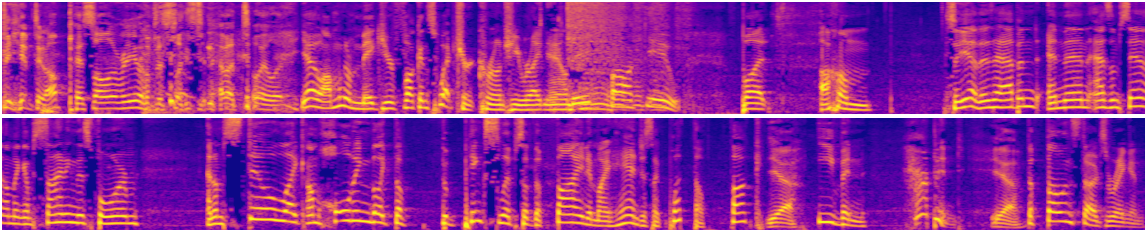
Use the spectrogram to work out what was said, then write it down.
be him, dude. I'll piss all over you if this place didn't have a toilet. Yo, I'm gonna make your fucking sweatshirt crunchy right now, dude. Fuck you. But um So yeah, this happened, and then as I'm saying, I'm like, I'm signing this form, and I'm still like, I'm holding like the the pink slips of the fine in my hand, just like, what the fuck? Yeah. even happened? Yeah. The phone starts ringing,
